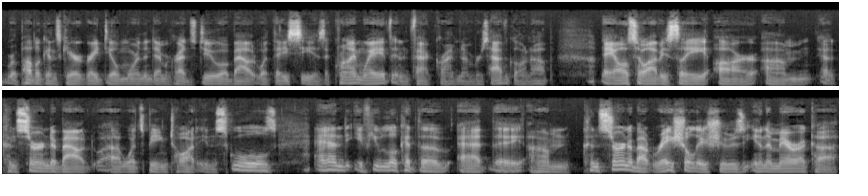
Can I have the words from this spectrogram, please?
Republicans care a great deal more than Democrats do about what they see as a crime wave. And in fact, crime numbers have gone up. They also obviously are um, uh, concerned about uh, what's being taught in schools. And if you look at the at the um, concern about racial issues in America,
